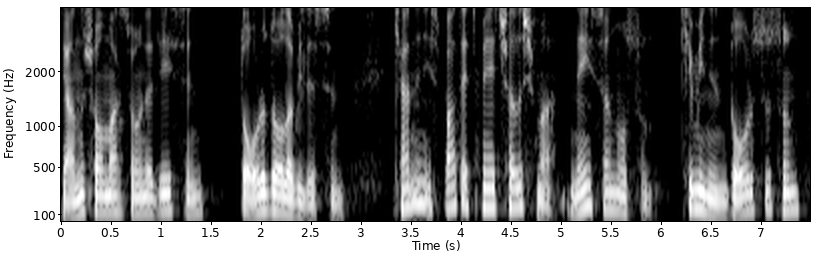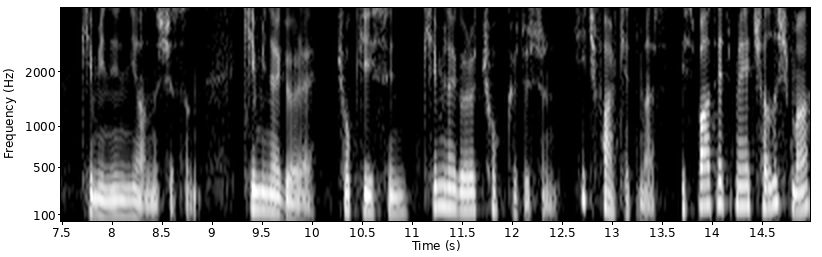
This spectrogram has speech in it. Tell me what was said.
Yanlış olmak zorunda değilsin. Doğru da olabilirsin. Kendini ispat etmeye çalışma. Neysen olsun. Kiminin doğrususun, kiminin yanlışısın. Kimine göre çok iyisin, kimine göre çok kötüsün. Hiç fark etmez. İspat etmeye çalışma.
